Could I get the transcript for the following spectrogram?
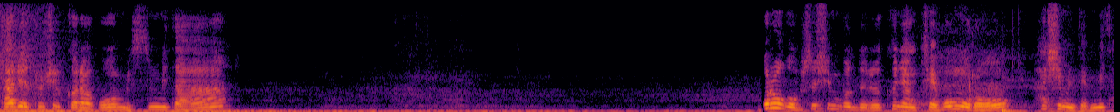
다려 주실 거라고 믿습니다. 없으신 분들은 그냥 재봉으로 하시면 됩니다.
